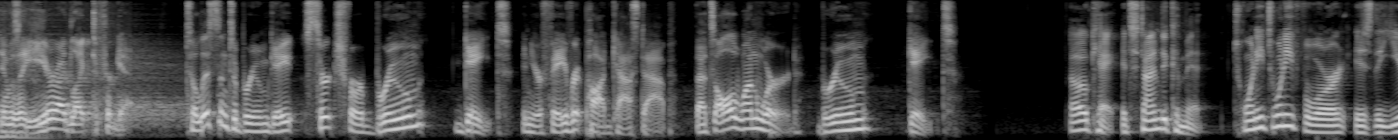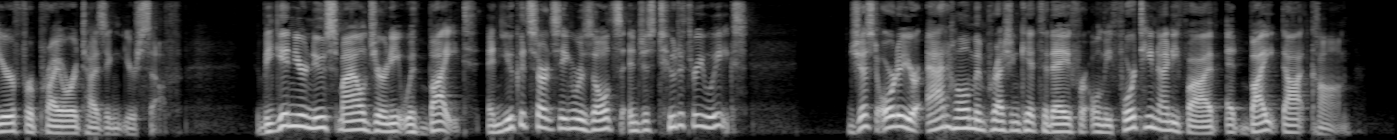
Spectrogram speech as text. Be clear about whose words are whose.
Speaker 1: It was a year I'd like to forget.
Speaker 2: To listen to Broomgate, search for Broomgate in your favorite podcast app. That's all one word Broomgate.
Speaker 3: Okay, it's time to commit. 2024 is the year for prioritizing yourself. Begin your new smile journey with Byte, and you could start seeing results in just two to three weeks. Just order your at home impression kit today for only $14.95 at Byte.com.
